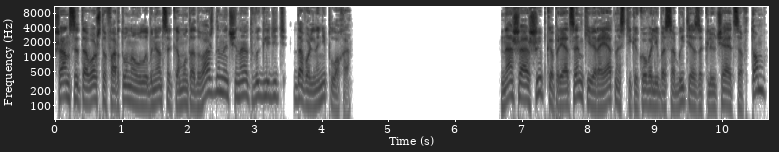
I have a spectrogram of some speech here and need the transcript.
шансы того, что фортуна улыбнется кому-то дважды, начинают выглядеть довольно неплохо. Наша ошибка при оценке вероятности какого-либо события заключается в том,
